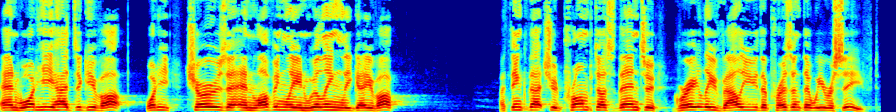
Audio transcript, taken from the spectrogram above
and what he had to give up, what he chose and lovingly and willingly gave up, I think that should prompt us then to greatly value the present that we received.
